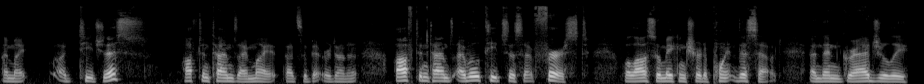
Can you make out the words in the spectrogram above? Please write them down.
I might uh, teach this. Oftentimes I might. That's a bit redundant. Oftentimes I will teach this at first, while also making sure to point this out, and then gradually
